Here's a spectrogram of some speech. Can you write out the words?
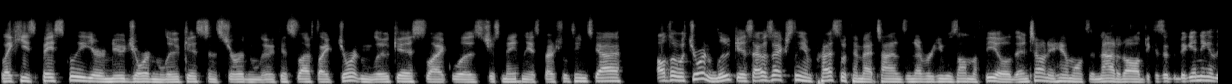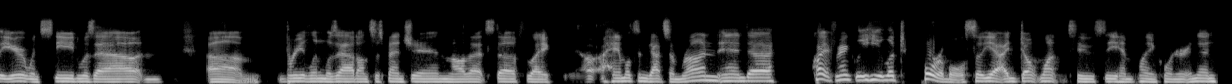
like he's basically your new Jordan Lucas since Jordan Lucas left. Like Jordan Lucas, like was just mainly a special teams guy. Although with Jordan Lucas, I was actually impressed with him at times whenever he was on the field. Antonio Hamilton, not at all, because at the beginning of the year when Sneed was out and um, Breeland was out on suspension and all that stuff, like uh, Hamilton got some run, and uh, quite frankly, he looked horrible. So yeah, I don't want to see him playing corner. And then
